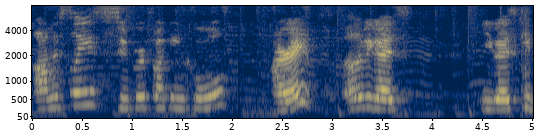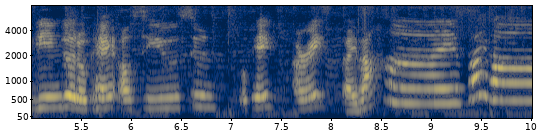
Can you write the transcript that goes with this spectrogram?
Honestly, super fucking cool. All right, I love you guys. You guys keep being good, okay? I'll see you soon, okay? All right, bye bye. Bye bye.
